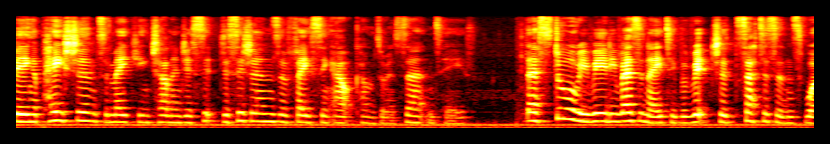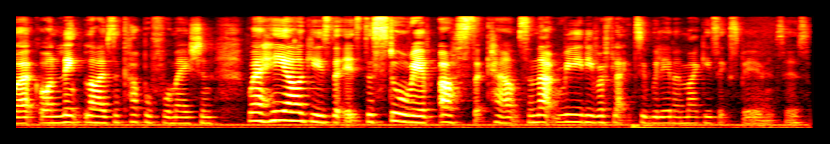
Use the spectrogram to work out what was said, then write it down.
being a patient to making challenging decisions and facing outcomes or uncertainties. Their story really resonated with Richard Settersten's work on linked lives and couple formation, where he argues that it's the story of us that counts, and that really reflected William and Maggie's experiences.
